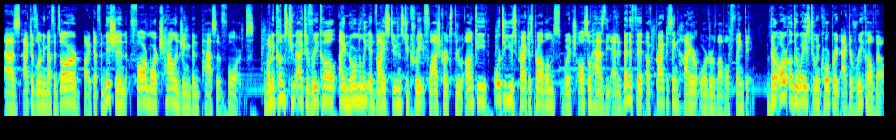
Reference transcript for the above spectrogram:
as active learning methods are, by definition, far more challenging than passive forms. When it comes to active recall, I normally advise students to create flashcards through Anki or to use practice problems, which also has the added benefit of practicing higher order level thinking. There are other ways to incorporate active recall though.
